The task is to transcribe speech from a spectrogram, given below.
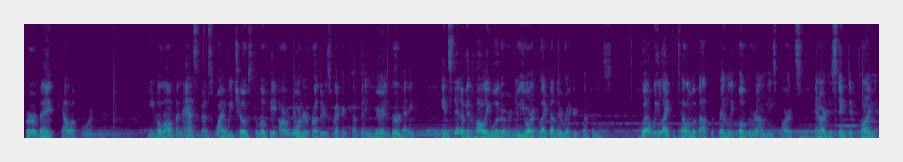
Burbank, California. People often ask us why we chose to locate our Warner Brothers record company here in Burbank instead of in Hollywood or New York like other record companies. Well, we like to tell them about the friendly folk around these parts and our distinctive climate.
